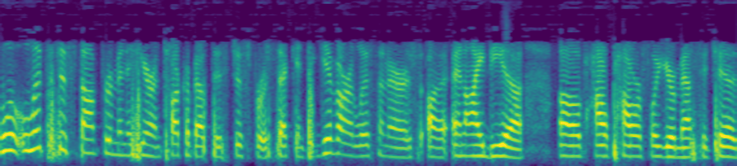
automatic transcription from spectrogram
Well, let's just stop for a minute here and talk about this just for a second to give our listeners uh, an idea of how powerful your message is.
